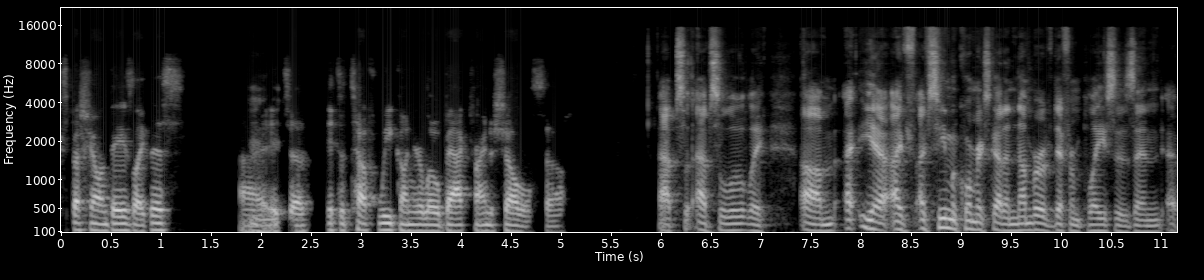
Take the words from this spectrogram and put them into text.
especially on days like this. uh, mm. it's a it's a tough week on your low back trying to shovel. So. Absolutely. Um, yeah, I've I've seen McCormick's got a number of different places, and uh,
